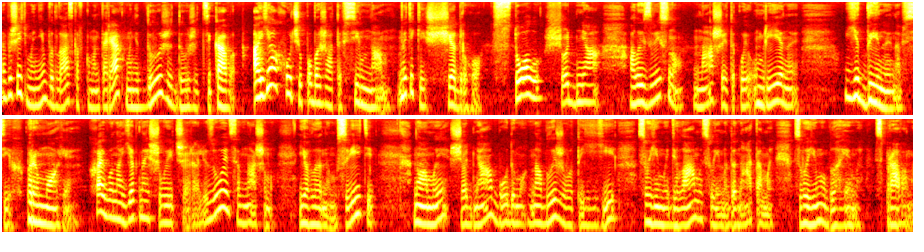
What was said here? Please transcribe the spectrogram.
Напишіть мені, будь ласка, в коментарях. Мені дуже-дуже цікаво. А я хочу побажати всім нам не тільки щедрого столу щодня, але й, звісно, нашої такої омріяної, єдиної на всіх перемоги. Хай вона якнайшвидше реалізується в нашому явленому світі. Ну а ми щодня будемо наближувати її своїми ділами, своїми донатами, своїми благими справами.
